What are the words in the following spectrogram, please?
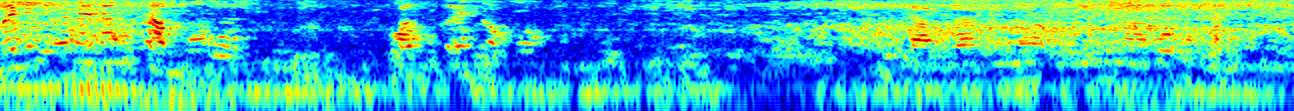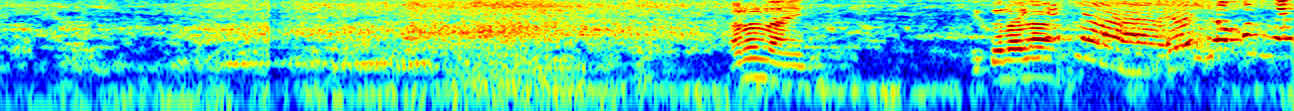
Balik ka ng sampu. Pag ano ko. Wala ka na. Ano na eh? Ito na lang. Ayoko na.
